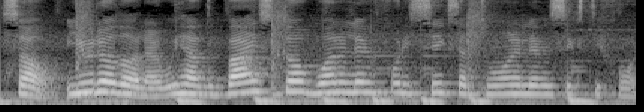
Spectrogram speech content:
So, euro dollar, we have the buy stop 111.46 up to 111.64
